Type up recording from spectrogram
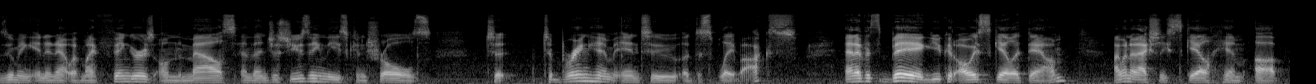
Zooming in and out with my fingers on the mouse and then just using these controls to, to bring him into a display box. And if it's big, you could always scale it down. I'm to actually scale him up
